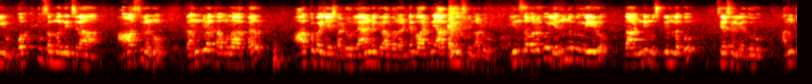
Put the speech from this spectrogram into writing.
ఈ వక్కు సంబంధించిన ఆస్తులను గంగుల కమలాకర్ ఆక్యుపై చేశాడు ల్యాండ్ గ్రాబర్ అంటే వాటిని ఆక్రమించుకున్నాడు. ఇంతవరకు ఎందుకు మీరు దాన్ని ముస్లింలకు చేసలేదు అంత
